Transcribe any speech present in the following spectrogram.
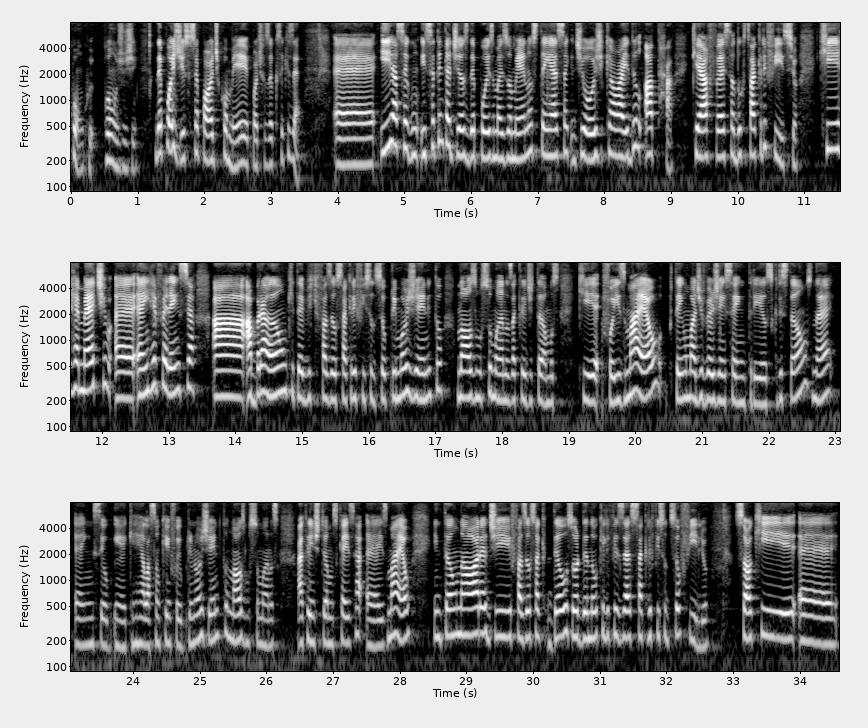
cônjuge. Depois disso, você pode comer, pode fazer o que você quiser. É, e, a segun, e 70 dias depois, mais ou menos, tem essa de hoje, que é o Eid al-Adha, que é a festa do sacrifício, que remete, é, é em referência a Abraão, que teve que fazer o sacrifício do seu primogênito. Nós, muçulmanos, acreditamos que foi Ismael, tem uma divergência entre os cristãos, né, é, em, seu, em, em relação a quem foi o primogênito. Nós, muçulmanos, acreditamos que é, Isra- é Ismael. Então, na hora de fazer o sac... Deus ordenou que ele fizesse o sacrifício do seu filho. Só que é,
